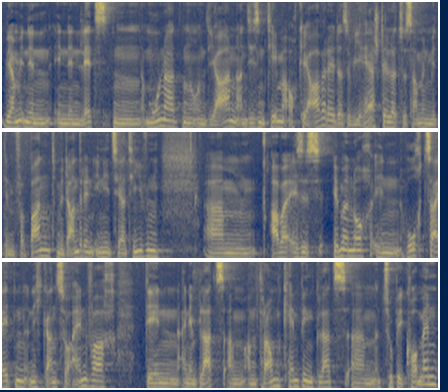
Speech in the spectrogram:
wir haben in den, in den letzten Monaten und Jahren an diesem Thema auch gearbeitet, also wie Hersteller zusammen mit dem Verband, mit anderen Initiativen. Ähm, aber es ist immer noch in Hochzeiten nicht ganz so einfach, den, einen Platz am, am Traumcampingplatz ähm, zu bekommen.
